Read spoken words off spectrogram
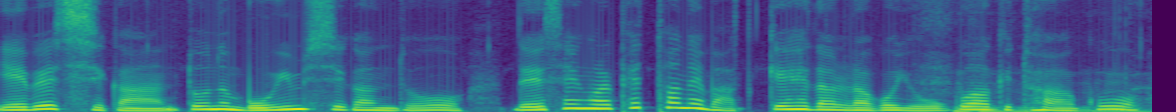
예배 시간 또는 모임 시간도 내 생활 패턴에 맞게 해달라고 요구하기도 하고 네.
